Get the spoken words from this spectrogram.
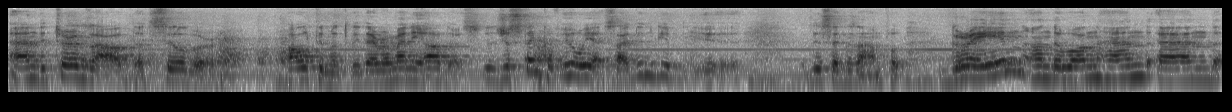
And it turns out that silver, ultimately, there were many others. Just think of, oh yes, I didn't give uh, this example. Grain on the one hand and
